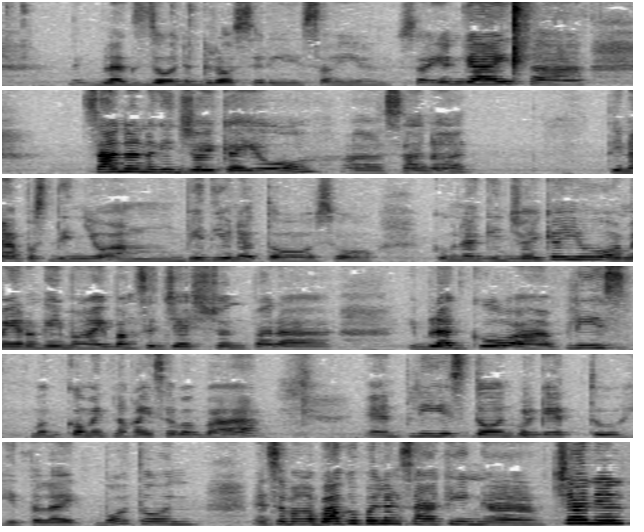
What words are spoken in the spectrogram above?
nag-vlogs doon, nag-grocery. So, yun. So, yun guys. ah, sana nag-enjoy kayo. Ah, sana tinapos din nyo ang video na to. So, kung nag-enjoy kayo or mayroon kayong mga ibang suggestion para i-vlog ko, ah, please mag-comment lang kayo sa baba. And please don't forget to hit the like button. And sa mga bago pa lang sa aking ah, channel,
